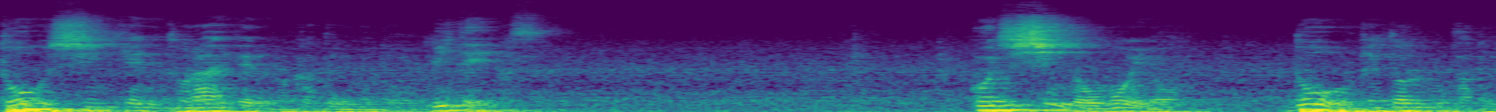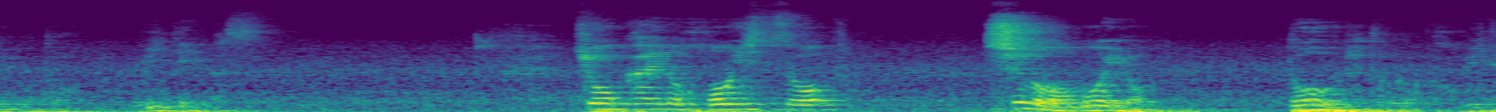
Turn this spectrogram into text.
どう真剣に捉えているのかということを見ています。ご自身の思いをどう受け取るのかということを見ています。教会の本質を主の思いをどう受け取るのかを見て。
